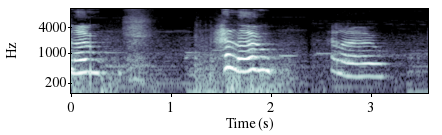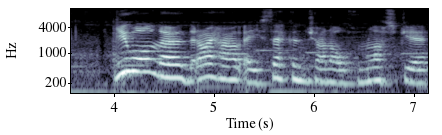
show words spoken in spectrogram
Hello. Hello. Hello. You all know that I have a second channel from last year,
